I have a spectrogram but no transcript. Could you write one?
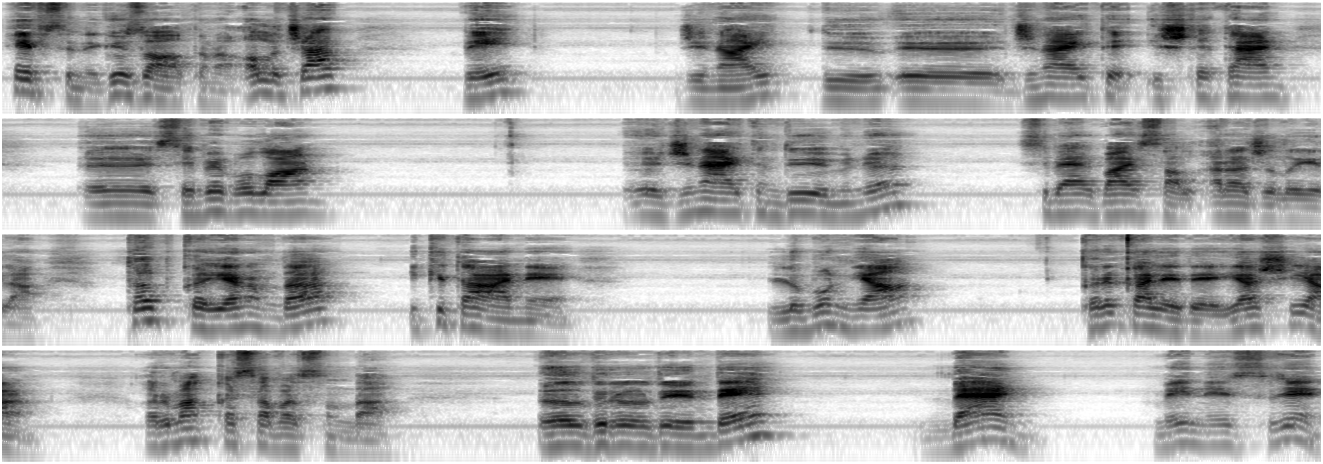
hepsini gözaltına alacak ve cinayet e, cinayeti işleten e, sebep olan e, cinayetin düğümünü Sibel Baysal aracılığıyla. Tıpkı yanımda iki tane Lubunya Kırıkkale'de yaşayan Irmak kasabasında öldürüldüğünde ben ve Nesrin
